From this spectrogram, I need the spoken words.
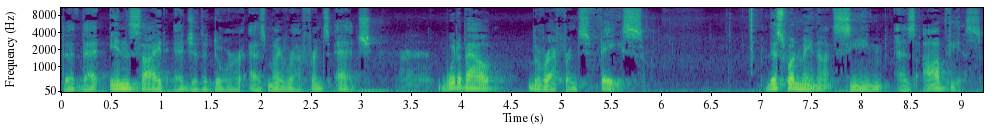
the, that inside edge of the door as my reference edge. What about the reference face? This one may not seem as obvious.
